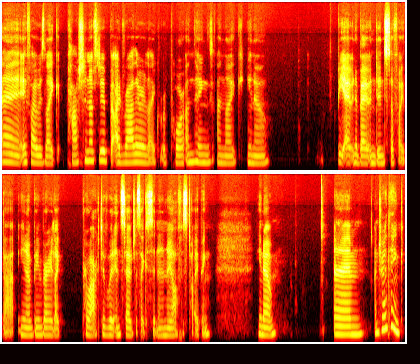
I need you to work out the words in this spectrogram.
Uh, if I was like passionate enough to do it, but I'd rather like report on things and like, you know, be out and about and doing stuff like that, you know, being very like proactive with it instead of just like sitting in the office typing you know. Um, I'm trying to think,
